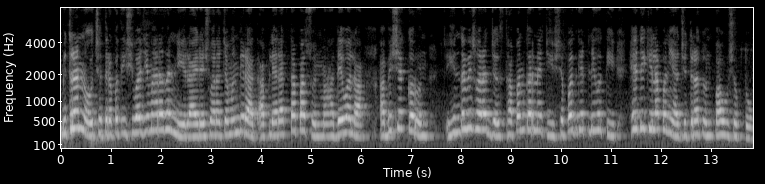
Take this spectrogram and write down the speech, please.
मित्रांनो छत्रपती शिवाजी महाराजांनी रायरेश्वराच्या मंदिरात आपल्या रक्तापासून महादेवाला अभिषेक करून हिंदवी स्वराज्य स्थापन करण्याची शपथ घेतली होती हे देखील आपण या चित्रातून पाहू शकतो.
